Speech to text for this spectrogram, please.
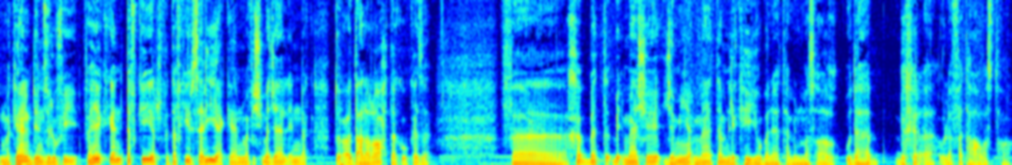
المكان اللي ينزلوا فيه. فهيك كان تفكير فتفكير سريع كان ما فيش مجال إنك تقعد على راحتك وكذا. فخبت بقماشة جميع ما تملك هي وبناتها من مصاغ وذهب بخرقة ولفتها على وسطها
